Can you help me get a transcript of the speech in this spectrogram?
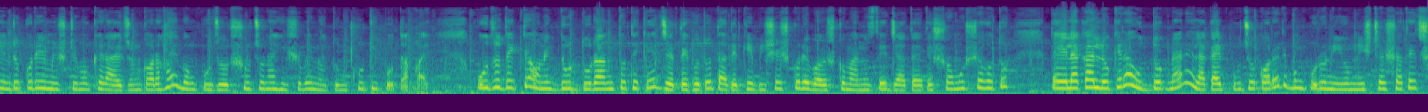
কেন্দ্র করে মিষ্টিমুখের আয়োজন করা হয় এবং পুজোর সূচনা হিসেবে নতুন খুঁটি পোতা হয়। পুজো দেখতে অনেক দূর দূরান্ত থেকে যেতে হতো। তাদেরকে বিশেষ করে বয়স্ক মানুষদের যাতায়াতের সমস্যা হতো। তাই এলাকার লোকেরা উদ্যোগ নেন, এলাকায় পুজো করার এবং পুরো নিয়ম নিষ্ঠার সাথে ছ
